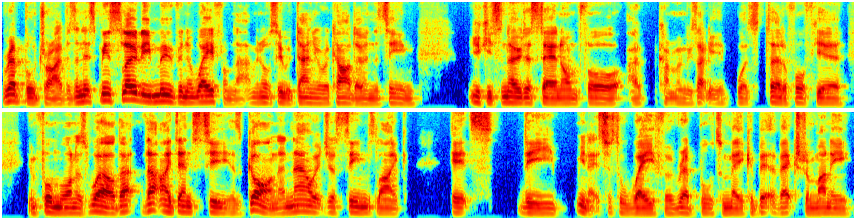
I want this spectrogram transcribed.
Red Bull drivers. And it's been slowly moving away from that. I mean, obviously with Daniel Ricciardo and the team, Yuki Tsunoda staying on for I can't remember exactly what's third or fourth year in Formula One as well. That that identity has gone, and now it just seems like it's the you know it's just a way for Red Bull to make a bit of extra money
